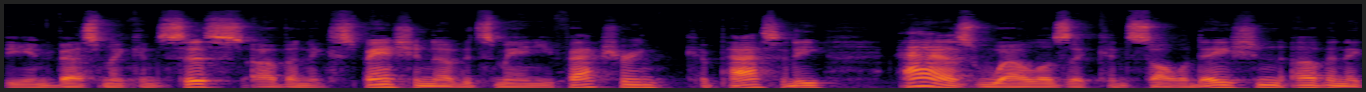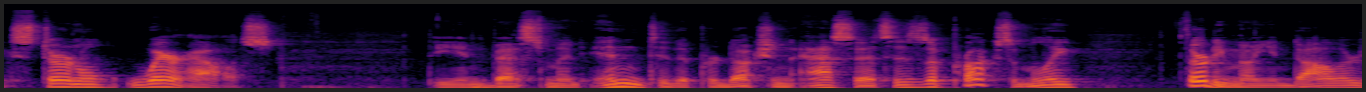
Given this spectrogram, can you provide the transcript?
The investment consists of an expansion of its manufacturing capacity as well as a consolidation of an external warehouse. The investment into the production assets is approximately $30 million,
